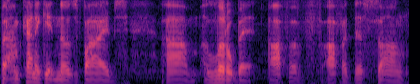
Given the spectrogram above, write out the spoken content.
but I'm kind of getting those vibes um, a little bit off of off of this song.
